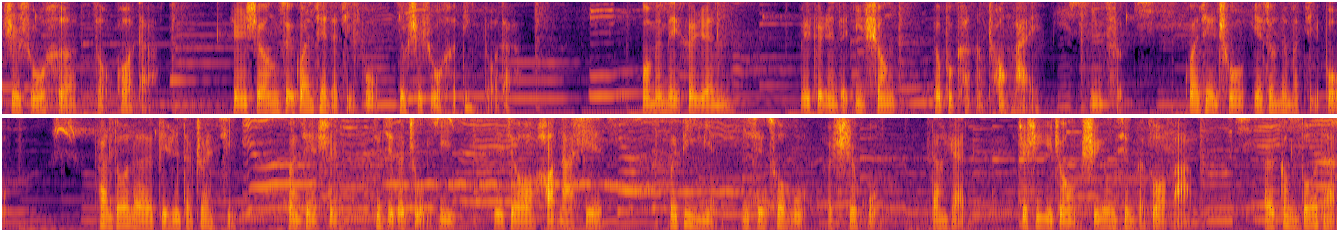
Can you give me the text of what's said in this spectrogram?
是如何走过的，人生最关键的几步又是如何定夺的。我们每个人，每个人的一生都不可能重来，因此，关键处也就那么几步。看多了别人的传记，关键是自己的主意也就好拿些。会避免一些错误和失误，当然，这是一种实用性的做法。而更多的，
